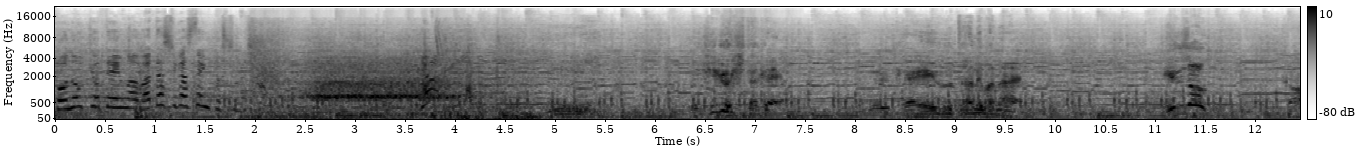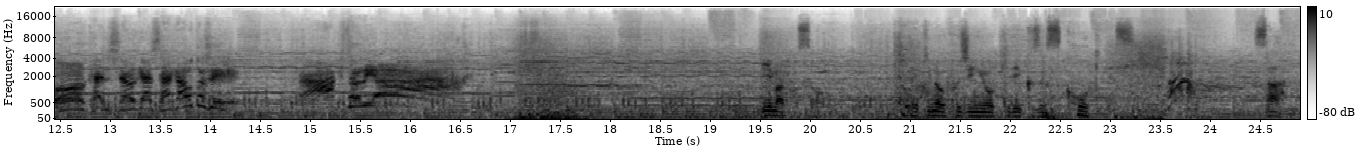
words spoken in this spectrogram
この拠点は私が占拠しました息が来たか迎え撃たねばな行くぞ交換将が逆落としアクトリア今こそ敵の布陣を切り崩す好機ですさあ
